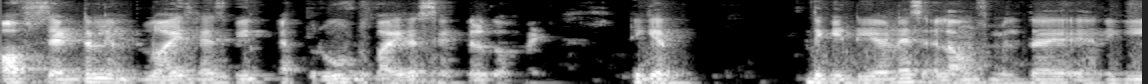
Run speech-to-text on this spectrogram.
of central employees has been approved by the central government ठीक है? देखिए डीएनएस अलाउंस मिलता है, यानी कि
